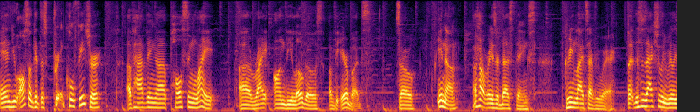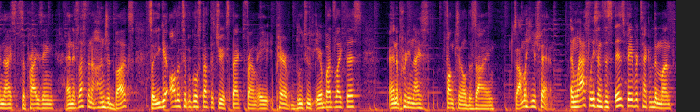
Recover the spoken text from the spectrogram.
and you also get this pretty cool feature of having a pulsing light uh, right on the logos of the earbuds. So, you know, that's how Razer does things. Green lights everywhere. But this is actually really nice, surprising, and it's less than a hundred bucks. So you get all the typical stuff that you expect from a pair of Bluetooth earbuds like this, and a pretty nice functional design. So I'm a huge fan. And lastly, since this is favorite tech of the month,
